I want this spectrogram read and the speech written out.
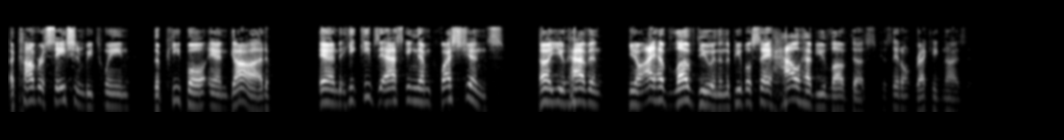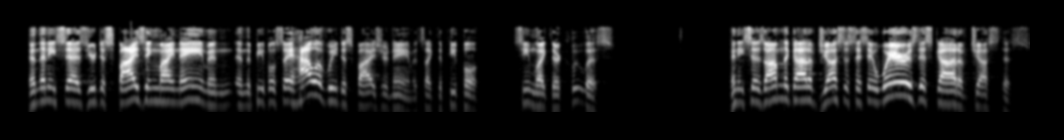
a conversation between the people and God. And he keeps asking them questions. Uh, you haven't, you know, I have loved you. And then the people say, How have you loved us? Because they don't recognize it. And then he says, You're despising my name. And, and the people say, How have we despised your name? It's like the people seem like they're clueless. And he says, I'm the God of justice. They say, Where is this God of justice?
